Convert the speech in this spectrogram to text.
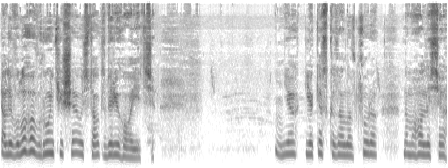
але волога в ґрунті ще ось так зберігається. Як, як я сказала вчора, намагалися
